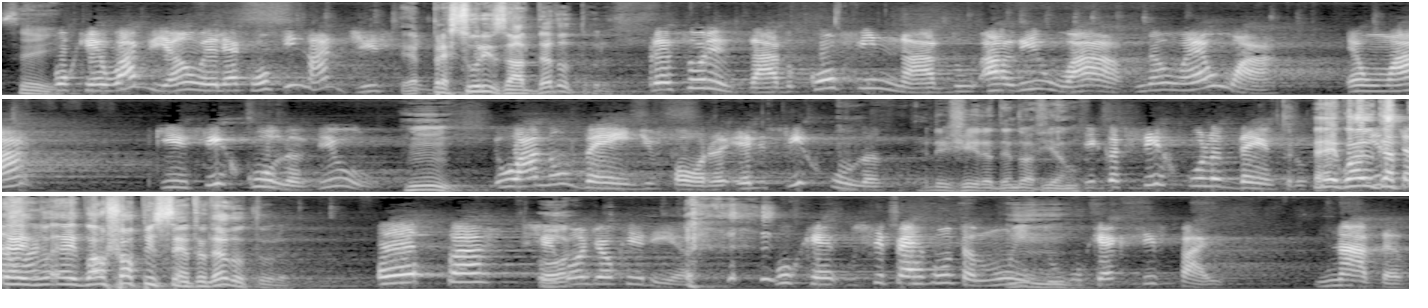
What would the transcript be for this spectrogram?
Sei. Porque o avião, ele é confinadíssimo. É pressurizado, né, doutora? Pressurizado, confinado. Ali o ar não é um ar. É um ar que circula, viu? Hum. O ar não vem de fora, ele circula. Ele gira dentro do avião. Fica, circula dentro. É igual, então, é, é igual shopping center, né, doutora? Opa! Chegou oh. onde eu queria. Porque se pergunta muito hum. o que é que se faz. Nada.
